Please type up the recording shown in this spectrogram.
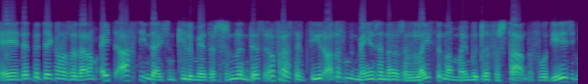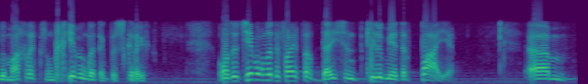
En dit beteken ons het daarom uit 18000 km en dis infrastruktuur alles met mense nou as hulle luister na my moet hulle verstaan voor hierdie is die bemagtigingsomgewing wat ek beskryf. Ons het 750000 km paaie. Ehm um,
